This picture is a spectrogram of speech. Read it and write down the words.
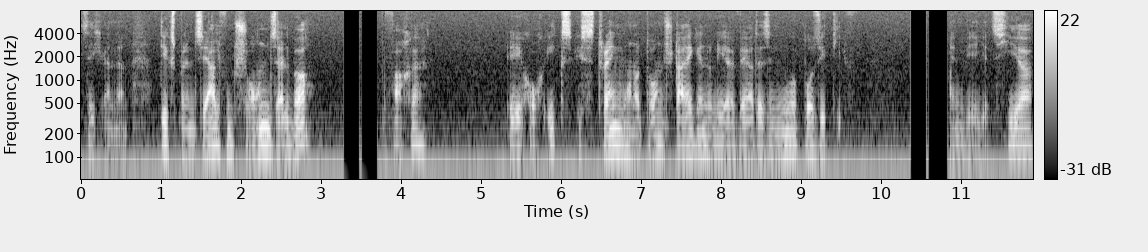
sich ändern. Die Exponentialfunktion selber, fache e hoch x, ist streng monoton steigend und ihre Werte sind nur positiv. Wenn wir jetzt hier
